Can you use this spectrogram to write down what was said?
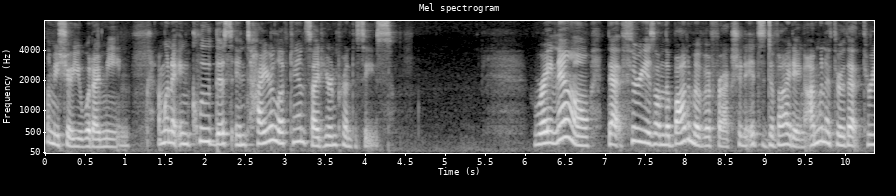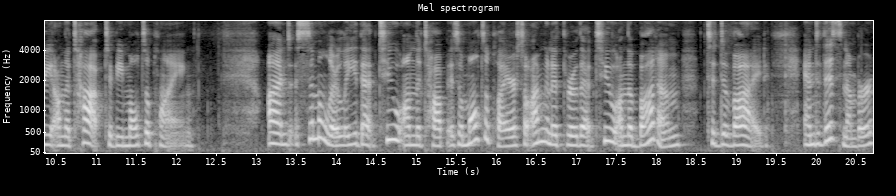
Let me show you what I mean. I'm going to include this entire left-hand side here in parentheses. Right now, that 3 is on the bottom of a fraction. It's dividing. I'm going to throw that 3 on the top to be multiplying. And similarly, that 2 on the top is a multiplier, so I'm going to throw that 2 on the bottom to divide. And this number,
